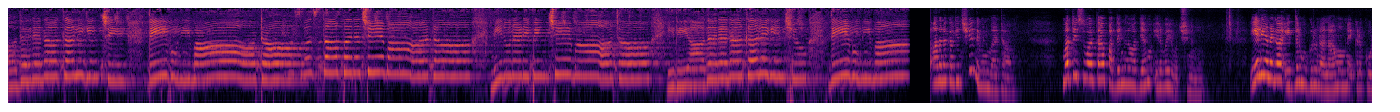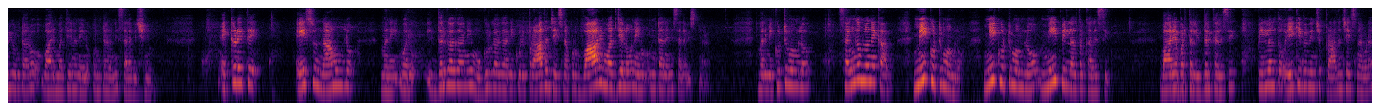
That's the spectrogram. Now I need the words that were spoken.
ఆదరణ కలిగించి దేవుని మాట. స్వస్థపరచే మాట. నేను నడిపించే మాట. ఇది ఆదరణ కలిగించు దేవుని మా. ఆదరణ కలిగించే దేవుని మాట. మధ్య సువార్త పద్దెనిమిదో అధ్యాయం ఇరవై వచ్చినము ఏలి అనగా ఇద్దరు ముగ్గురు నా నామంను ఎక్కడ కూడి ఉంటారో వారి మధ్యన నేను ఉంటానని సెలవిచ్చును. ఎక్కడైతే ఏసు నామంలో మరి వారు ఇద్దరుగా కానీ ముగ్గురుగా కానీ కూడి ప్రార్థన చేసినప్పుడు వారి మధ్యలో నేను ఉంటానని సెలవిస్తున్నాడు. మరి మీ కుటుంబంలో సంఘంలోనే కాదు మీ కుటుంబంలో మీ కుటుంబంలో మీ పిల్లలతో కలిసి భార్యాభర్తలు ఇద్దరు కలిసి పిల్లలతో ఏకీభవించి ప్రార్థన చేసినా కూడా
